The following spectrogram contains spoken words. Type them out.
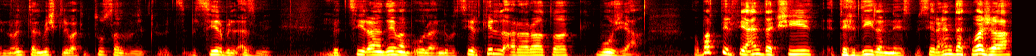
إنه أنت المشكلة وقت بتوصل بت- بتصير بالأزمة. بتصير أنا دائما بقولها إنه بتصير كل قراراتك موجعة. وبطل في عندك شيء تهديه للناس. بصير عندك وجع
